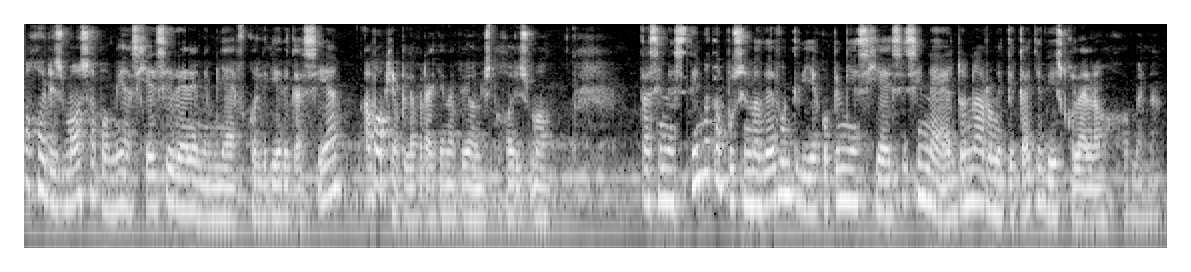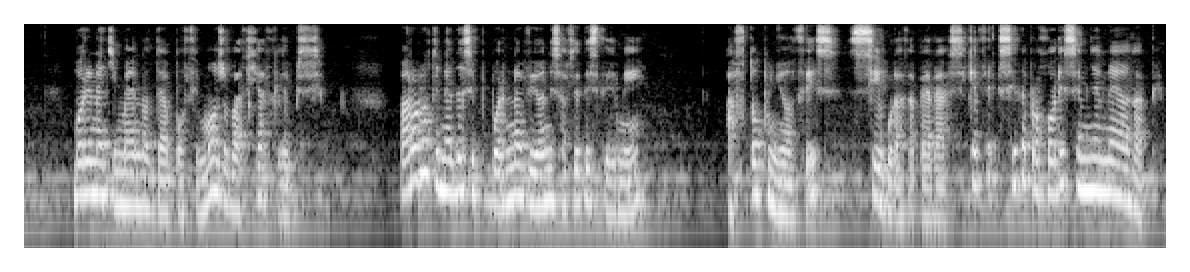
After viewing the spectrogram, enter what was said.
Ο χωρισμός από μία σχέση δεν είναι μια εύκολη διαδικασία, από όποια πλευρά και να βιώνεις το χωρισμό. Τα συναισθήματα που συνοδεύουν τη διακοπή μιας σχέσης είναι έντονα, αρωμητικά και δύσκολα ελεγχόμενα. Μπορεί να κυμαίνονται από θυμός βαθιά θλίψη. Παρόλο την ένταση που μπορεί να βιώνεις αυτή τη στιγμή, αυτό που νιώθεις σίγουρα θα περάσει και εσύ θα προχωρήσεις σε μια νέα αγάπη.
